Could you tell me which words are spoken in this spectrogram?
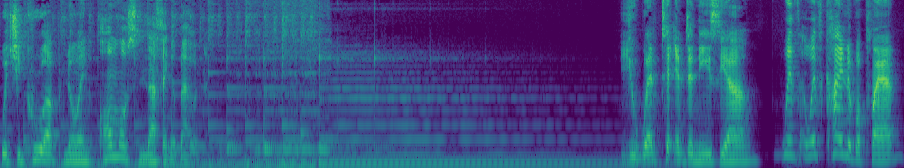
which he grew up knowing almost nothing about. You went to Indonesia with with kind of a plan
